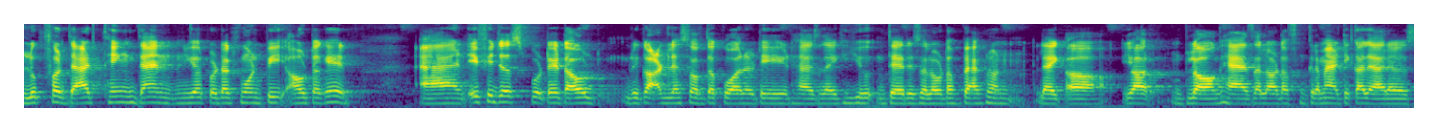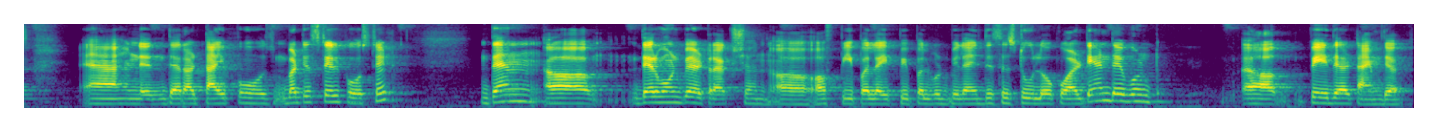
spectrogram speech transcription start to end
look for that thing then your product won't be out again. And if you just put it out regardless of the quality it has like you there is a lot of background like uh, your blog has a lot of grammatical errors and there are typos but you still post it. Then uh, there won't be attraction uh, of people like people would be like this is too low quality and they won't uh, pay their time there.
